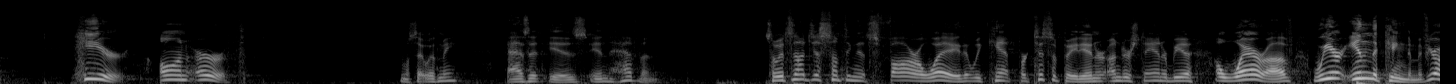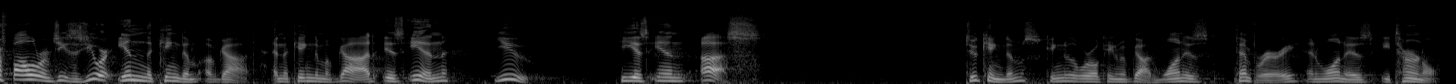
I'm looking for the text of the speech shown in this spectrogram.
here on earth. Want to say it with me? As it is in heaven. So it's not just something that's far away that we can't participate in or understand or be aware of. We are in the kingdom. If you're a follower of Jesus, you are in the kingdom of God. And the kingdom of God is in you. He is in us. Two kingdoms kingdom of the world, kingdom of God. One is temporary, and one is eternal.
